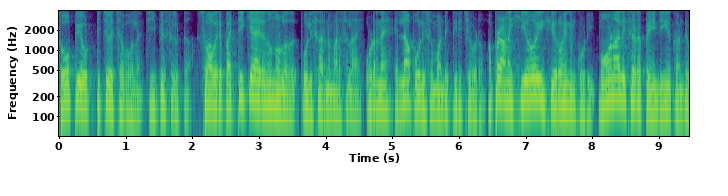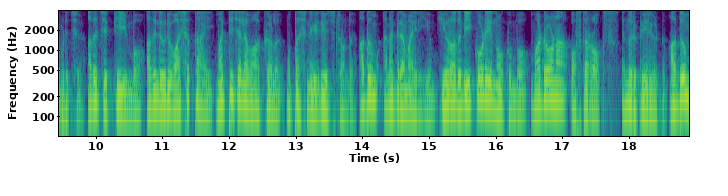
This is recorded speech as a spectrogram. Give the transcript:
സോപ്പി ഒട്ടിച്ചു വെച്ച പോലെ ജി പി എസ് കിട്ടുക. സോ അവർ പറ്റിക്കായിരുന്നു എന്നുള്ളത് പോലീസുകാരന് മനസ്സിലായി ഉടനെ എല്ലാ പോലീസും വണ്ടി തിരിച്ചുവിടും. അപ്പോഴാണ് ഹീറോയും ഹീറോയിനും കൂടി മോണാലിസയുടെ പെയിന്റിങ് കണ്ടുപിടിച്ച് അത് ചെക്ക് ചെയ്യുമ്പോൾ അതിന്റെ ഒരു വശത്തായി മറ്റു ചില വാക്കുകൾ മുത്തശ്ശൻ എഴുതി വെച്ചിട്ടുണ്ട്. അതും അനഗ്രമായിരിക്കും. ഹീറോ അത് ഡീകോഡ് ചെയ്ത് നോക്കുമ്പോൾ മഡോണ ഓഫ് ദ റോക്സ് എന്നൊരു പേര് കിട്ടും. അതും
